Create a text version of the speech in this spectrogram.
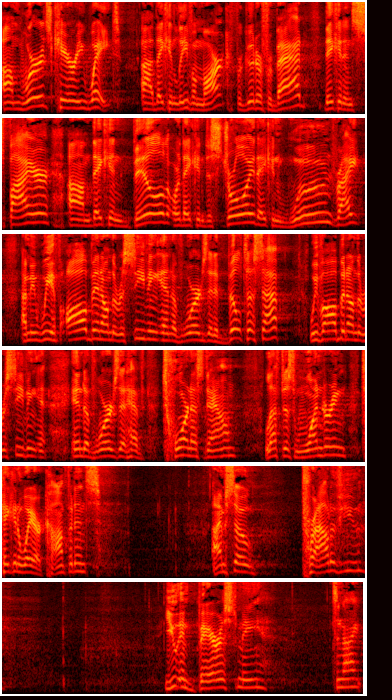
Um, words carry weight. Uh, they can leave a mark for good or for bad. They can inspire. Um, they can build or they can destroy. They can wound, right? I mean, we have all been on the receiving end of words that have built us up We've all been on the receiving end of words that have torn us down. left us wondering, taken away our confidence. I'm so proud of you. You embarrassed me tonight.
